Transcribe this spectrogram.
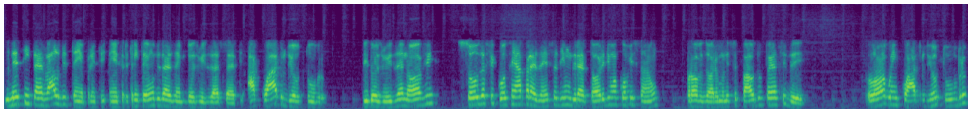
e nesse intervalo de tempo entre, entre 31 de dezembro de 2017 a 4 de outubro de 2019, Souza ficou sem a presença de um diretório e de uma comissão provisória municipal do PSD. Logo em 4 de outubro,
